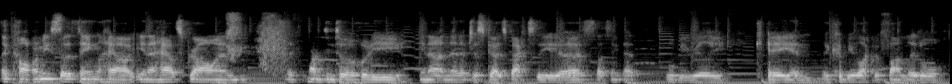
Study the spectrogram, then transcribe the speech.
economy sort of thing how you know how it's growing. It comes into a hoodie you know and then it just goes back to the earth. I think that will be really key and it could be like a fun little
